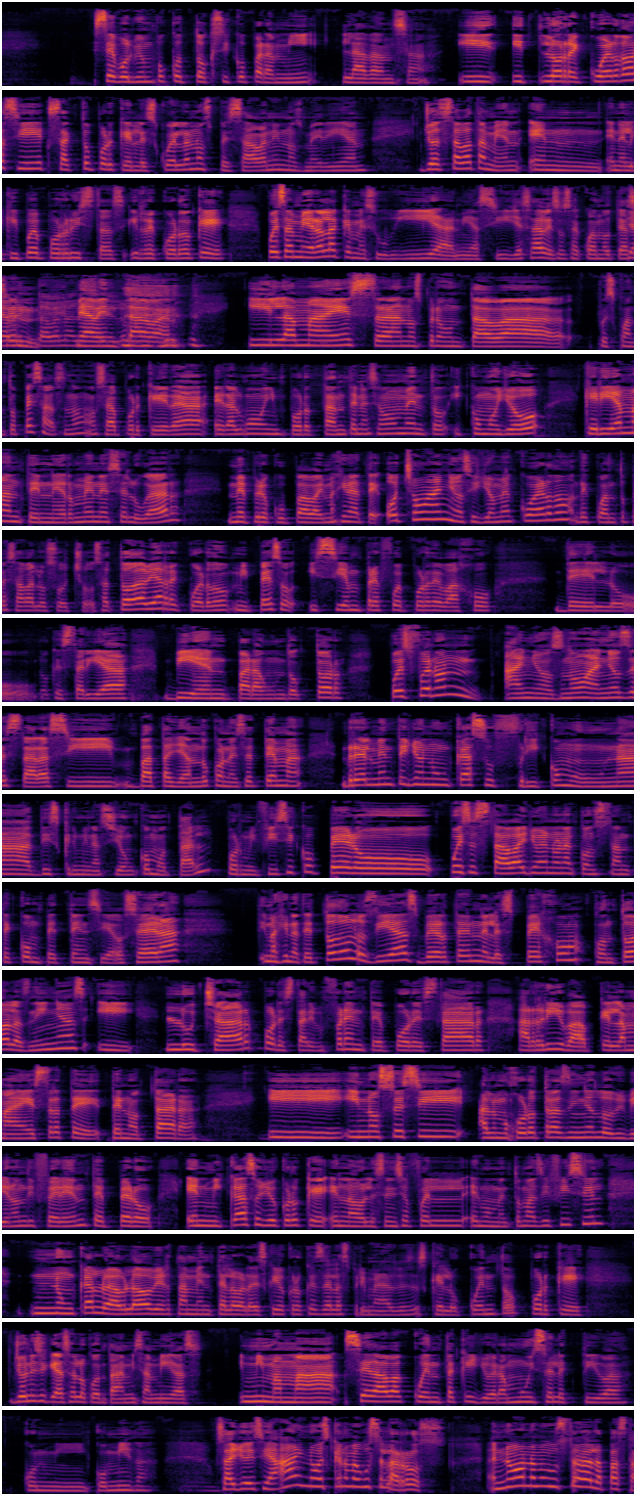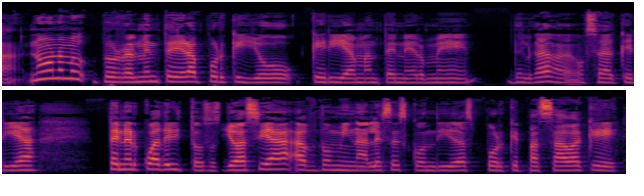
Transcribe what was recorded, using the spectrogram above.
se volvió un poco tóxico para mí la danza. Y, y, lo recuerdo así exacto porque en la escuela nos pesaban y nos medían. Yo estaba también en, en, el equipo de porristas y recuerdo que pues a mí era la que me subían y así, ya sabes, o sea, cuando te, Te hacen, aventaban me cielo. aventaban. y la maestra nos preguntaba pues cuánto pesas, ¿no? O sea, porque era, era algo importante en ese momento y como yo quería mantenerme en ese lugar, me preocupaba. Imagínate, ocho años y yo me acuerdo de cuánto pesaba los ocho. O sea, todavía recuerdo mi peso y siempre fue por debajo de lo, lo, que estaría bien para un doctor. Pues fueron años, ¿no? Años de estar así batallando con ese tema. Realmente yo nunca sufrí como una discriminación como tal por mi físico, pero pues estaba yo en una constante competencia. O sea, era imagínate, todos los días verte en el espejo con todas las niñas y luchar por estar enfrente, por estar arriba, que la maestra te, te notara. Y, no sé si a lo mejor otras niñas lo vivieron diferente, pero en mi caso yo creo que en la adolescencia fue el, el, momento más difícil. Nunca lo he hablado abiertamente, la verdad es que yo creo que es de las primeras veces que lo cuento, porque yo ni siquiera se lo contaba a mis amigas. Y mi mamá se daba cuenta que yo era muy selectiva con mi comida. O sea, yo decía, ay, no, es que no me gusta el arroz. No, no me gusta la pasta. No, no me... Pero realmente era porque yo quería mantenerme delgada. O sea, quería tener cuadritos. Yo hacía abdominales escondidas porque pasaba que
